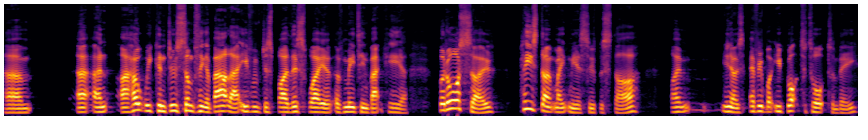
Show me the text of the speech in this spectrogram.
Um, uh, and I hope we can do something about that, even just by this way of, of meeting back here. But also, please don't make me a superstar. I'm, you know, everybody, you've got to talk to me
